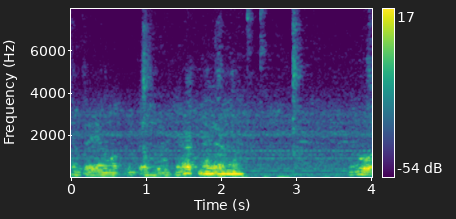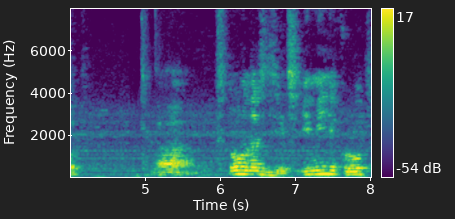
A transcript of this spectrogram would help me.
Это я могу даже убирать, наверное. Вот. А, что у нас здесь? И мини-крут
